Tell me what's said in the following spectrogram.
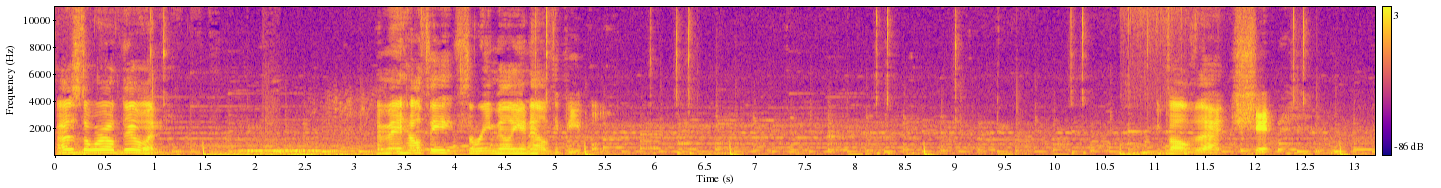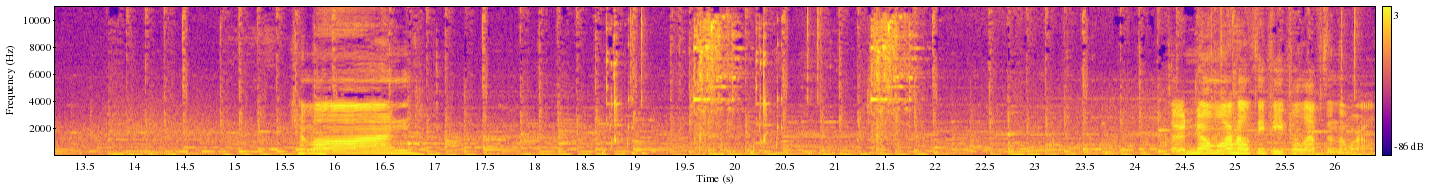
How's the world doing? How many healthy? Three million healthy people. Evolve that shit. Come on. There are no more healthy people left in the world.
